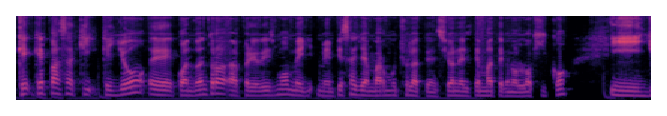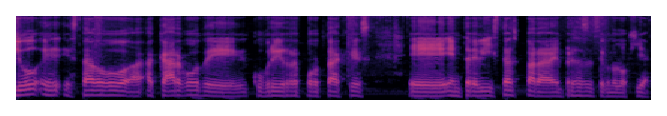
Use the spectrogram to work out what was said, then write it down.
¿Qué, pasa aquí? Que yo eh, cuando entro a periodismo me, empieza a llamar mucho la atención el tema tecnológico y yo he estado a, cargo de cubrir reportajes, eh, entrevistas para empresas de tecnología.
